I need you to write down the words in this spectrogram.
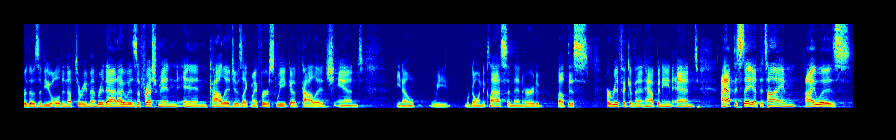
for those of you old enough to remember that, I was a freshman in college. It was like my first week of college, and you know, we were going to class and then heard about this horrific event happening. And I have to say, at the time, I was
